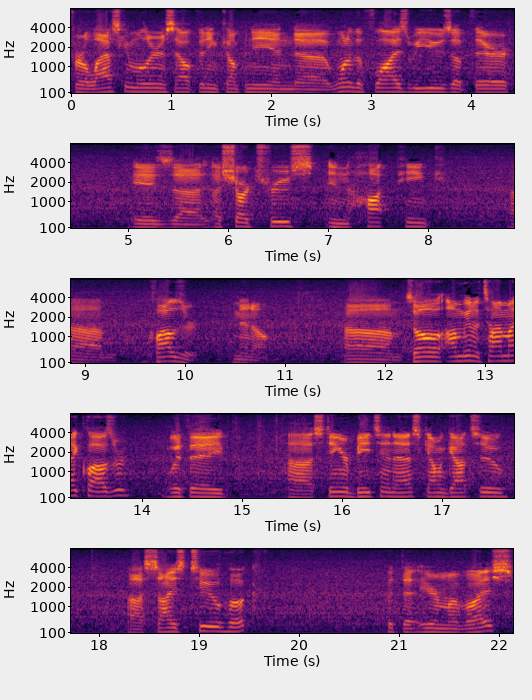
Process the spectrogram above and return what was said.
for Alaskan Wilderness Outfitting Company and uh, one of the flies we use up there is uh, a chartreuse in hot pink um, clouser minnow. Um, so I'm going to tie my clouser with a uh, Stinger B10S Gamakatsu uh, size 2 hook put that here in my vise.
